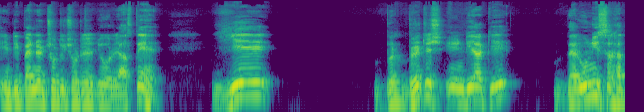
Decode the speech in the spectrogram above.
انڈیپینڈنٹ چھوٹے چھوٹے جو ریاستیں ہیں، یہ برٹش انڈیا کے بیرونی سرحد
